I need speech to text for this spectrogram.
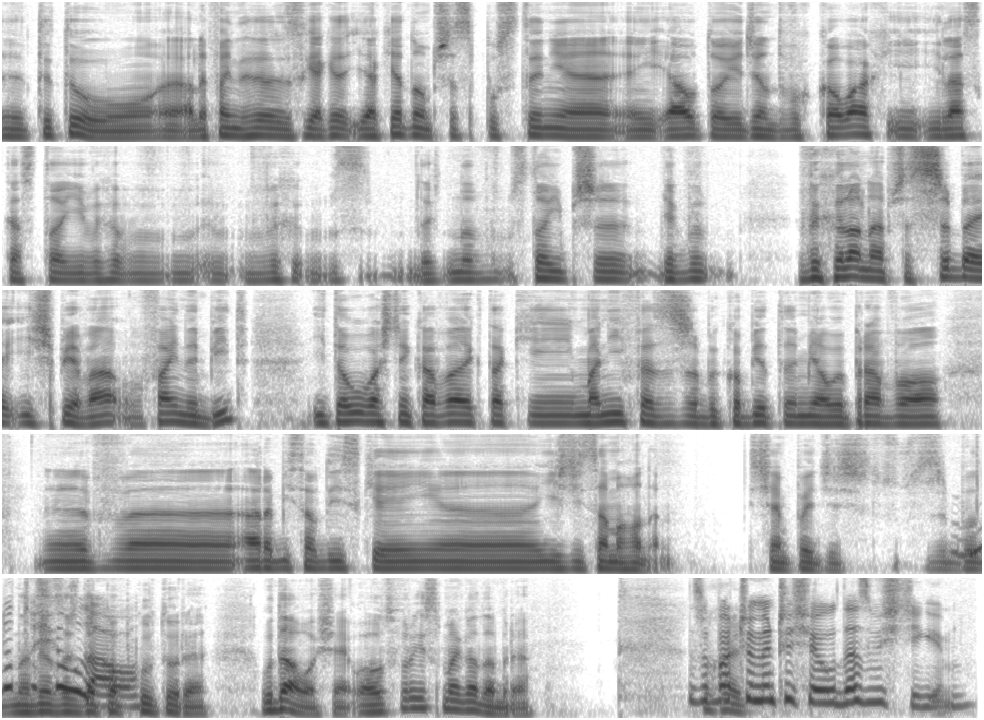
y, tytułu, ale fajne to jest, jak, jak jadą przez pustynię i auto jedzie na dwóch kołach i, i laska stoi, no, stoi przy, jakby wychylona przez szybę i śpiewa. Fajny beat. I to był właśnie kawałek taki manifest, żeby kobiety miały prawo y, w Arabii Saudyjskiej y, jeździć samochodem. Chciałem powiedzieć, żeby No nawiązać do popkultury. Udało się. Utwór jest mega dobry. Zobaczymy, czy się uda z wyścigiem.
